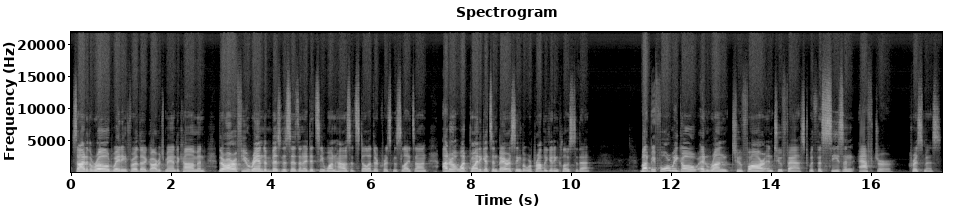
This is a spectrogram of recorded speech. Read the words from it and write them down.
side of the road waiting for the garbage man to come. And there are a few random businesses, and I did see one house that still had their Christmas lights on. I don't know at what point it gets embarrassing, but we're probably getting close to that. But before we go and run too far and too fast with the season after Christmas,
